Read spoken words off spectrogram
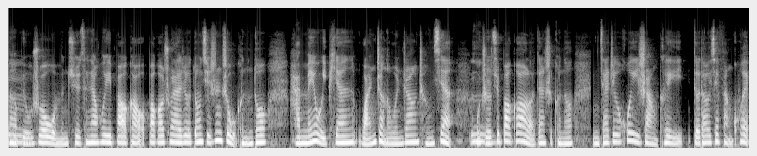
那比如说我们去参加会议报告，报告出来的这个东西，甚至我可能都还没有一篇完整的文章呈现，我只是去报告了。但是可能你在这个会议上可以得到一些反馈，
